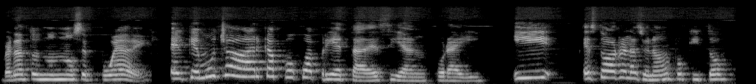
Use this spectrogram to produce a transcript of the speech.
¿verdad? Entonces no, no se puede. El que mucho abarca, poco aprieta, decían por ahí. Y esto va relacionado un poquito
